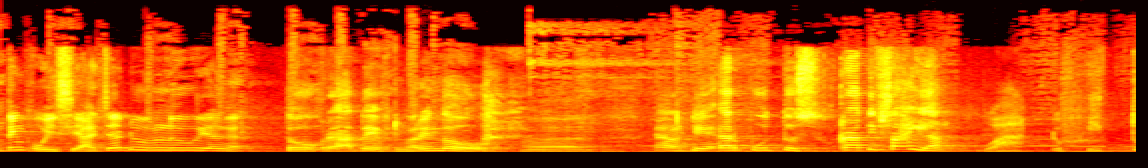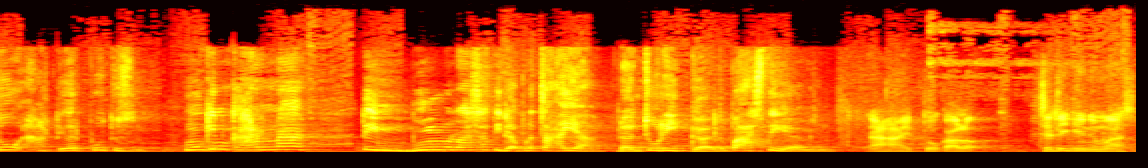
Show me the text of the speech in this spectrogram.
penting puisi aja dulu ya nggak. Tuh kreatif, dengerin tuh. Eh, LDR putus, kreatif saya Waduh. itu LDR putus. Mungkin karena timbul rasa tidak percaya dan curiga itu pasti ya. Nah itu kalau jadi gini mas,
